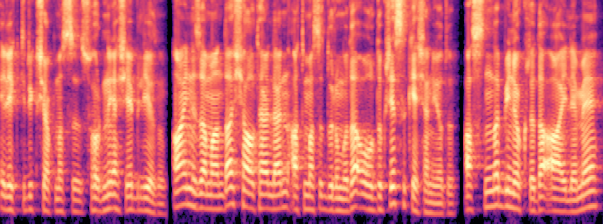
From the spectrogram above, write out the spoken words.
elektrik çarpması sorunu yaşayabiliyordum. Aynı zamanda şalterlerin atması durumu da oldukça sık yaşanıyordu. Aslında bir noktada aileme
